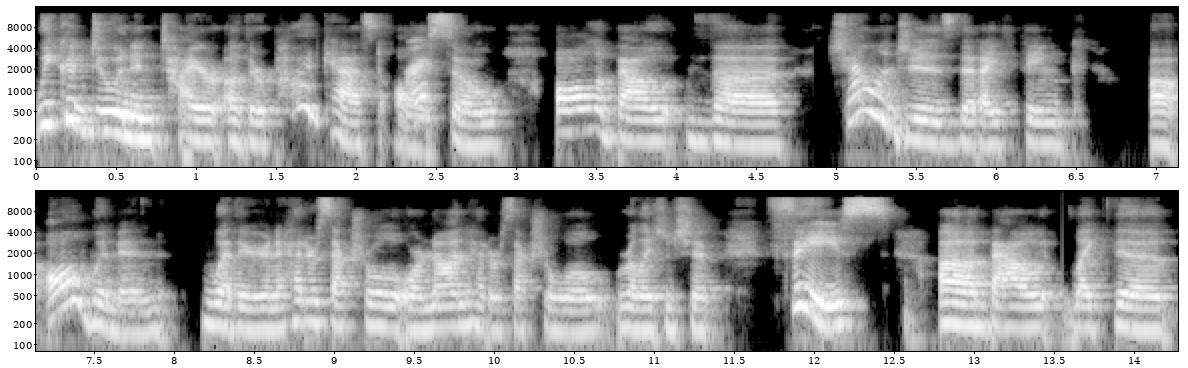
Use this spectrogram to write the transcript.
We could do an entire other podcast also right. all about the challenges that I think uh, all women, whether you're in a heterosexual or non-heterosexual relationship, face about like the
